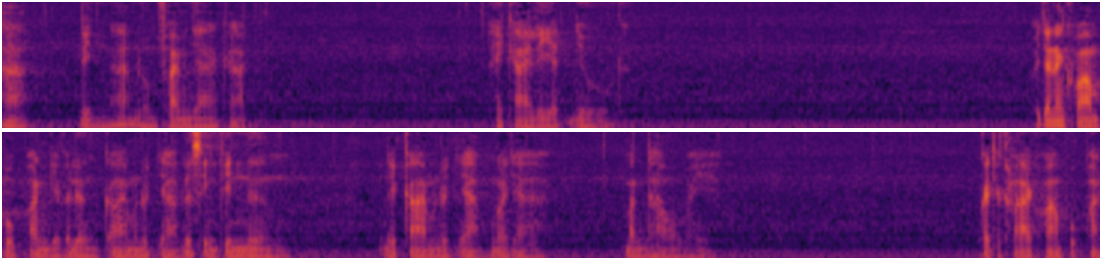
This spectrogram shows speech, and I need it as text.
ธาตุดินน้ำลมไฟมยาอากาศ ให้กายละเอียดอยู่ เพราะฉะนั้นความผูกพันเกี่ยวกับเรื่องกายมนุษย์หยาบหรือสิ่งที่เนื่องในกายมนุษย์หยาบก็จะบรรเทาไปก็จะคลายความผูกพัน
